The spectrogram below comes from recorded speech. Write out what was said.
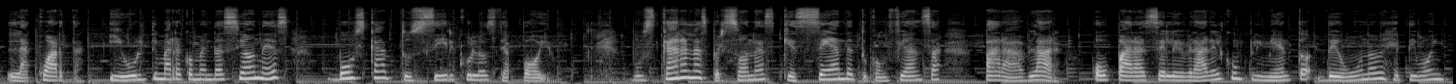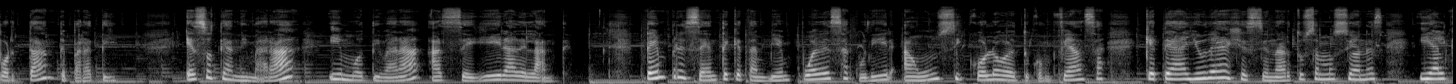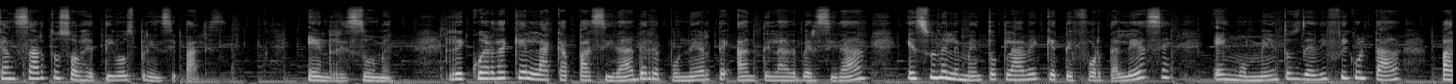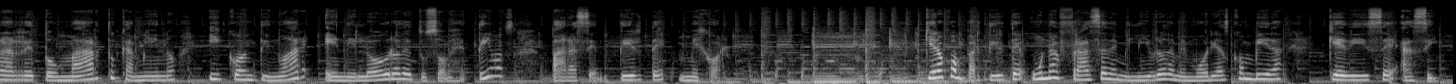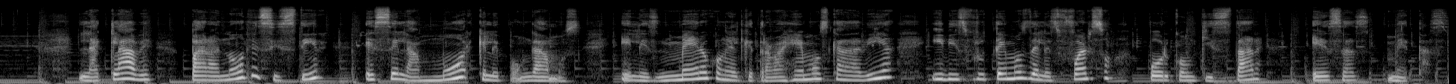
La cuarta y última recomendación es busca tus círculos de apoyo. Buscar a las personas que sean de tu confianza para hablar o para celebrar el cumplimiento de un objetivo importante para ti. Eso te animará y motivará a seguir adelante. Ten presente que también puedes acudir a un psicólogo de tu confianza que te ayude a gestionar tus emociones y alcanzar tus objetivos principales. En resumen, recuerda que la capacidad de reponerte ante la adversidad es un elemento clave que te fortalece en momentos de dificultad para retomar tu camino y continuar en el logro de tus objetivos para sentirte mejor. Quiero compartirte una frase de mi libro de Memorias con Vida que dice así. La clave para no desistir es el amor que le pongamos, el esmero con el que trabajemos cada día y disfrutemos del esfuerzo por conquistar esas metas.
